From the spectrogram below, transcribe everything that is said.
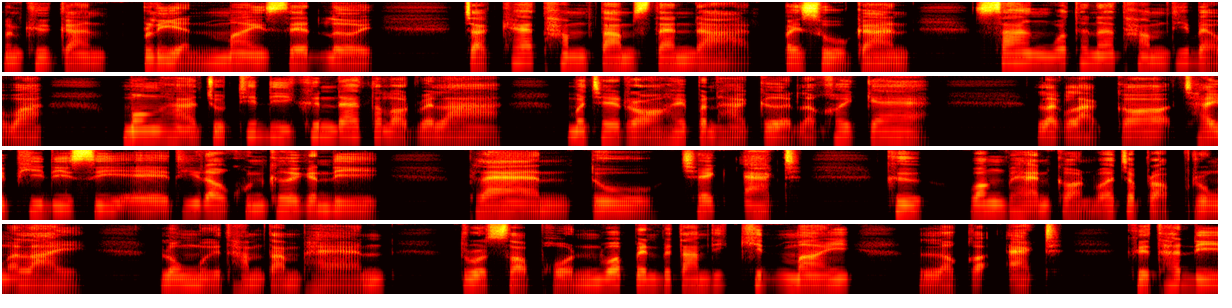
มันคือการเปลี่ยน mindset เลย จากแค่ทำตาม standard ไปสู่การสร้างวัฒนธรรมที่แบบว่า มองหาจุดที่ดีขึ้นได้ตลอดเวลา ไม่ใช่รอให้ปัญหาเกิดแล้วค่อยแก้ หลักๆ ก็ใช้ PDCA ที่เราคุ้นเคยกันดี plan do check act คือวางแผนก่อนว่าจะปรับปรุงอะไร ลงมือทำตามแผน ตรวจสอบผลว่าเป็นไปตามที่คิดไหม แล้วก็ act คือถ้าดี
